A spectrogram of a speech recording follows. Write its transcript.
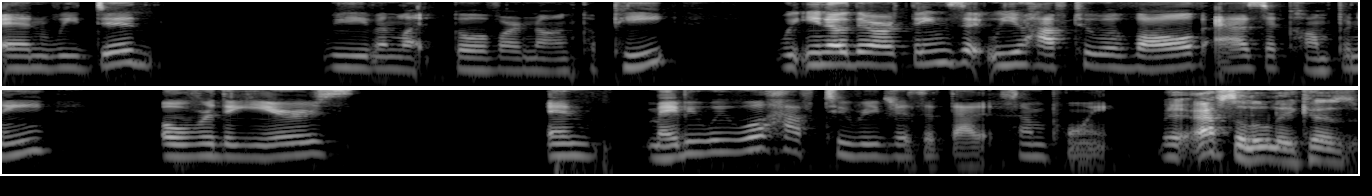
and we did. We even let go of our non-compete. You know, there are things that we have to evolve as a company over the years, and maybe we will have to revisit that at some point. Yeah, absolutely. Because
